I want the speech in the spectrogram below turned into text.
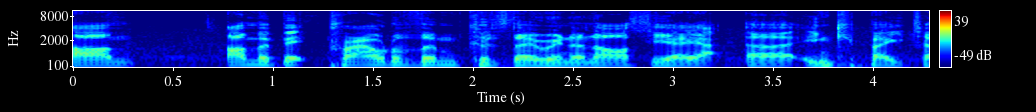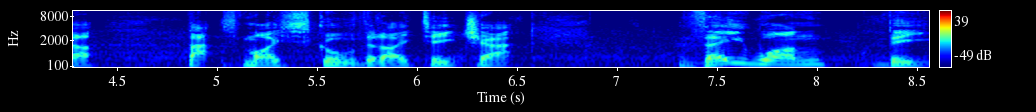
Um, I'm a bit proud of them because they're in an RCA uh, incubator that's my school that I teach at. They won the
